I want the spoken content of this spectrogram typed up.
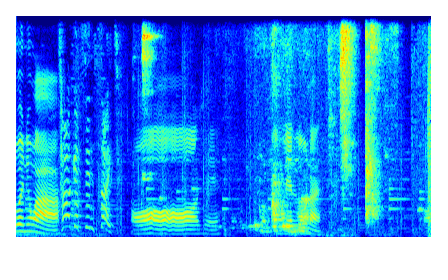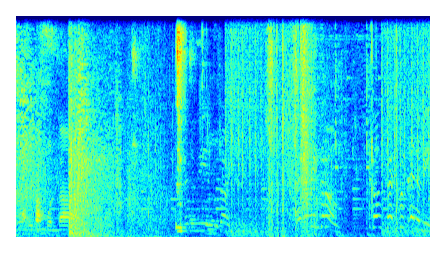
ด้วยนี่หว่า Targets in sight. อ๋ออ๋ออ๋อโอเคเรียนรู้หน่อยอ๋อมันมีข้างบนได้ Enemy in sight. Enemy down. Contact with enemy.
